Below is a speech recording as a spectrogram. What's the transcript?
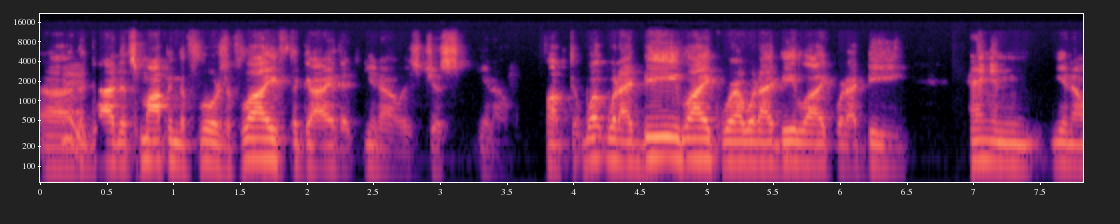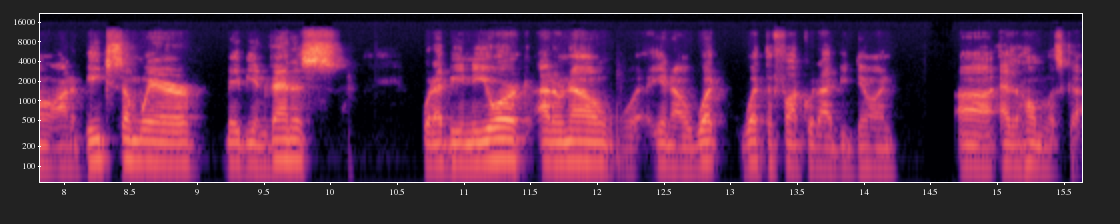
Uh, The guy that's mopping the floors of life, the guy that you know is just you know fucked. What would I be like? Where would I be like? Would I be hanging you know on a beach somewhere, maybe in Venice? Would I be in New York? I don't know. You know what what the fuck would I be doing uh, as a homeless guy?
